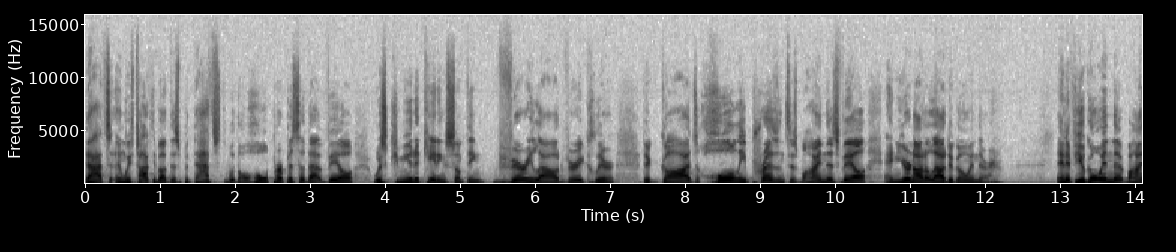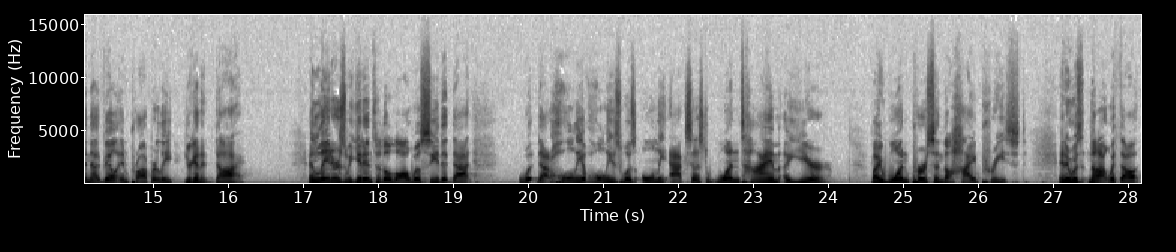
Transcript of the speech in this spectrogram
That's, and we've talked about this, but that's what the whole purpose of that veil was communicating something very loud, very clear. That God's holy presence is behind this veil, and you're not allowed to go in there. And if you go in there behind that veil improperly, you're going to die. And later, as we get into the law, we'll see that that, that Holy of Holies was only accessed one time a year by one person, the high priest. And it was not without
